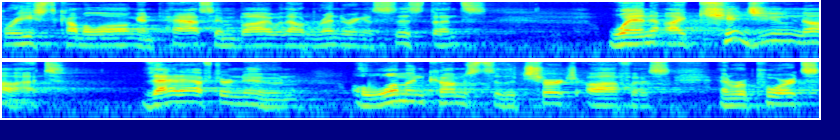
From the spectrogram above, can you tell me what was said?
priest, come along and pass him by without rendering assistance. When I kid you not, that afternoon, a woman comes to the church office and reports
